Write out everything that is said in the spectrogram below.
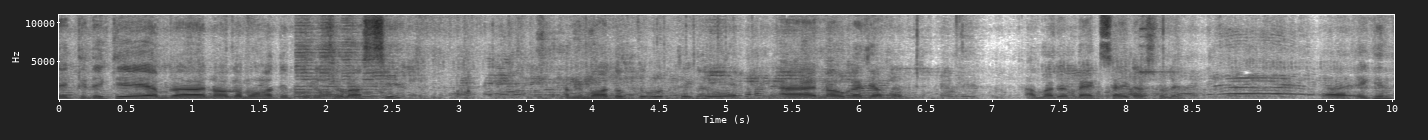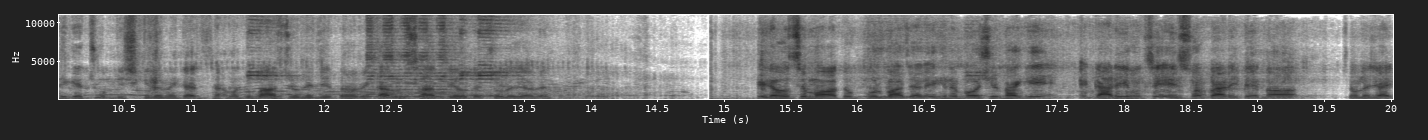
দেখতে দেখতে আমরা নওগাঁ মহাদেবপুরে চলে আসছি। আমি মহাদেবপুর থেকে নওগাঁ যাব। আমার ব্যাক সাইড আসলে। এখান থেকে চব্বিশ কিলোমিটার আমাকে বাস যোগে যেতে হবে কারণ সাত যেহেতু চলে যাবে। এটা হচ্ছে মহাদেবপুর বাজার। এখানে বেশিরভাগই গাড়ি হচ্ছে এইসব গাড়িতে চলে যায়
